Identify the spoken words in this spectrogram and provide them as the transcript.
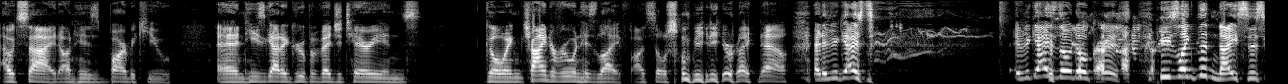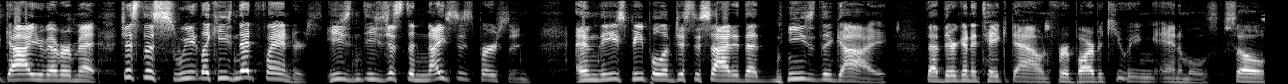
outside on his barbecue, and he's got a group of vegetarians going trying to ruin his life on social media right now. And if you guys if you guys don't know Chris, he's like the nicest guy you've ever met. Just the sweet, like he's Ned Flanders. He's he's just the nicest person. And these people have just decided that he's the guy that they're going to take down for barbecuing animals. So,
